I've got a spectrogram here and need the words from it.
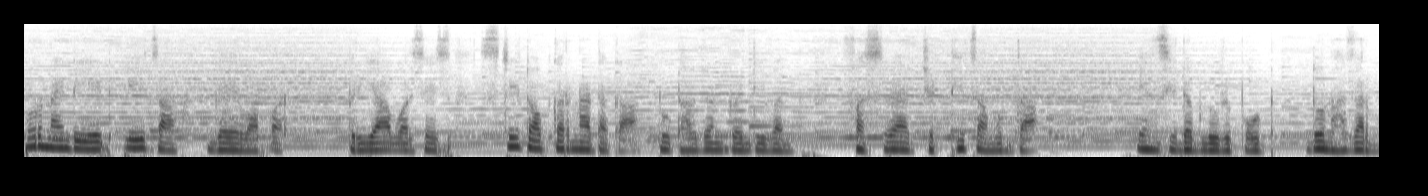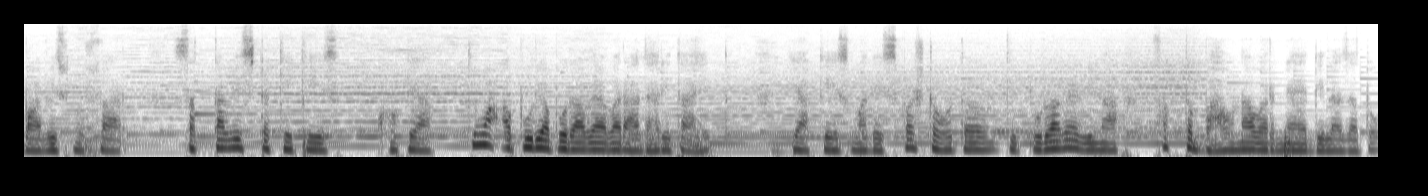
फोर नाईन्टी एट एचा गैरवापर. Priya versus state of Karnataka two thousand twenty one फसव्या चिठ्ठीचा मुद्दा. एन सी डब्ल्यू रिपोर्ट दोन हजार बावीसनुसार सत्तावीस टक्के केस खोट्या किंवा अपुऱ्या पुराव्यावर आधारित आहेत. या केसमध्ये स्पष्ट होतं की पुराव्याविना फक्त भावनावर न्याय दिला जातो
